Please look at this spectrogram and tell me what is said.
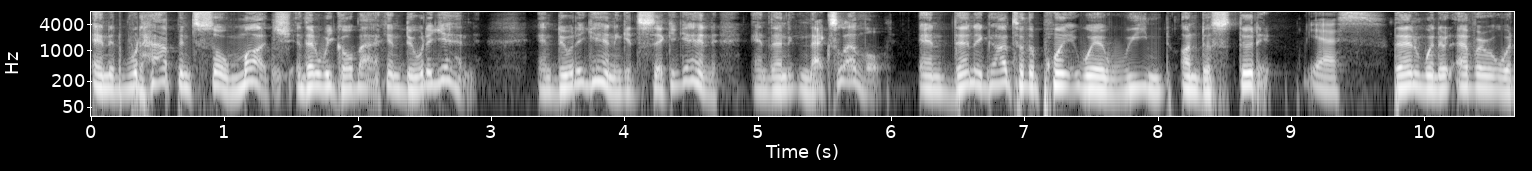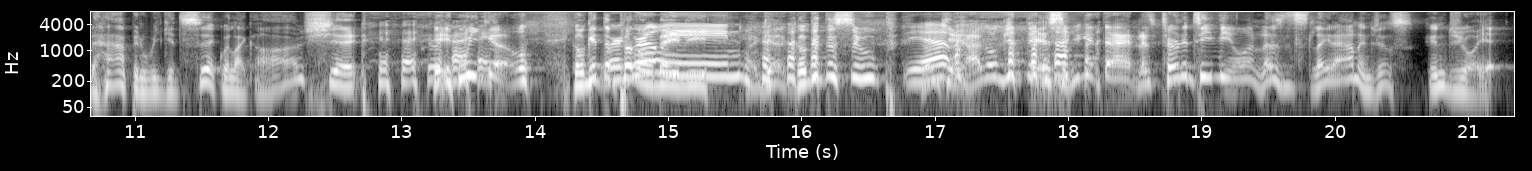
And it would happen so much. And then we go back and do it again and do it again and get sick again. And then next level. And then it got to the point where we understood it. Yes. Then whenever it would happen, we get sick. We're like, oh shit, here we go. Go get the We're pillow, growing. baby. Go get- the soup. Yep. Okay, I go get this. You get that. Let's turn the TV on. Let's lay down and just enjoy it.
